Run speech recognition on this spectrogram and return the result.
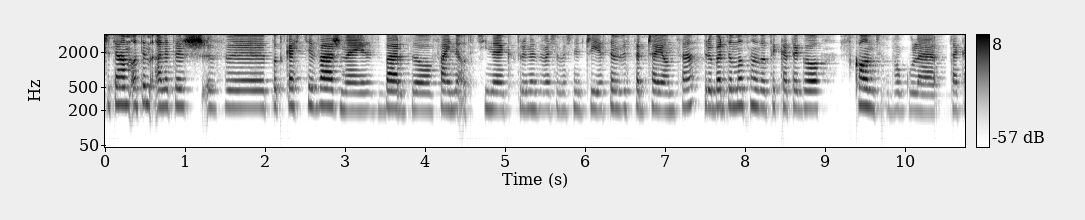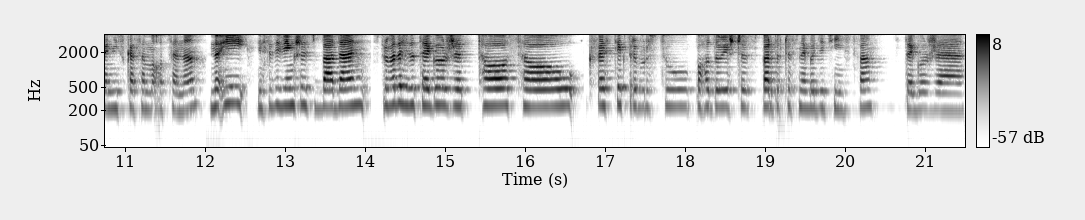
Czytałam o tym, ale też w podcaście Ważne jest bardzo fajny odcinek, który nazywa się właśnie Czy jestem wystarczająca, który bardzo mocno dotyka tego, skąd w ogóle taka niska samoocena. No i niestety większość badań sprowadza się do tego, że to są kwestie, które po prostu pochodzą jeszcze z bardzo wczesnego dzieciństwa, z tego, że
